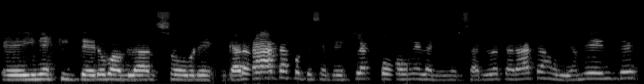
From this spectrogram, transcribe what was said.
eh, Inés Quintero va a hablar sobre Caracas, porque se mezcla con el aniversario de Caracas, obviamente.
